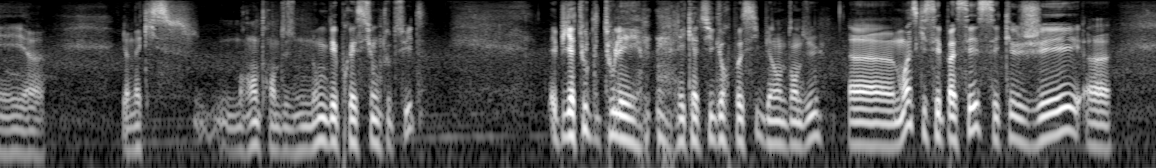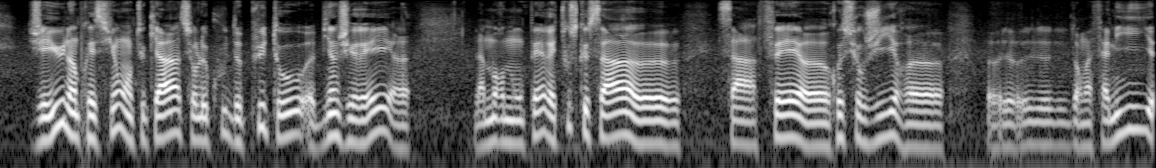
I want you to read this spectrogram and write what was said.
et il y en a qui rentrent dans une longue dépression tout de suite. Et puis il y a tous les, les, cas de figure possibles, bien entendu. moi, ce qui s'est passé, c'est que j'ai eu l'impression, en tout cas, sur le coup, de plutôt euh, bien gérer euh, la mort de mon père et tout ce que ça, euh, ça a fait ressurgir dans ma famille,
